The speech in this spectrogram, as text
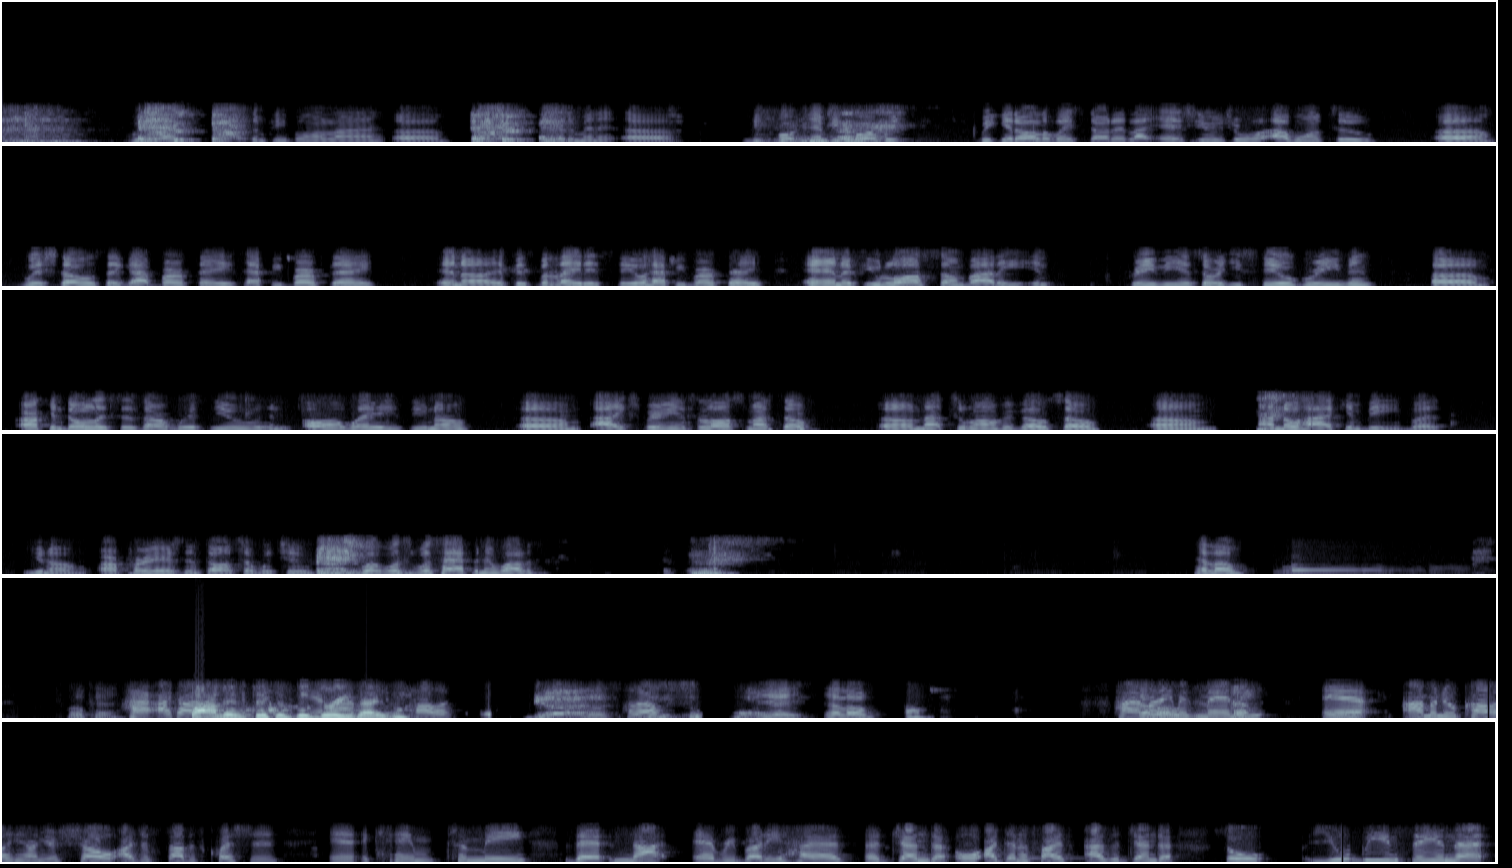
we got some people online. Uh wait a minute. Uh before and before we we get all the way started, like as usual, I want to uh, wish those that got birthdays happy birthday, and uh, if it's belated, still happy birthday. And if you lost somebody in previous or you still grieving, um, our condolences are with you in all ways. You know, um, I experienced loss myself uh, not too long ago, so um, I know how it can be. But you know, our prayers and thoughts are with you. what, what's what's happening, Wallace? Hello. Okay. Hi, I got. Wallace, this is the Dree, baby. Caller? God. Hello? Yeah. Hello. Oh. Hi, Hello. my name is Mandy, and I'm a new caller here on your show. I just saw this question, and it came to me that not everybody has a gender or identifies as a gender. So you being saying that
